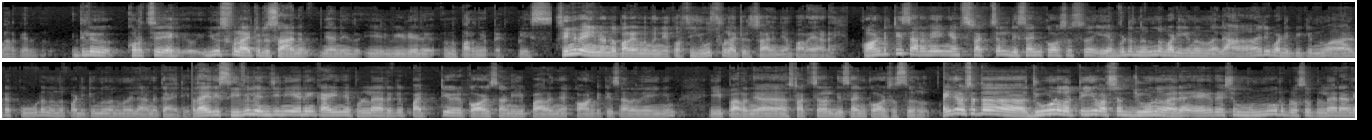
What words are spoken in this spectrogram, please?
മറക്കരുത്. ഇതിൽ കുറച്ച് യൂസ്ഫുൾ ആയിട്ടൊരു സാധനം ഞാൻ ഇത് ഈ വീഡിയോയിൽ ഒന്ന് പറഞ്ഞോട്ടെ പ്ലീസ് സിനിമ എങ്ങനെയുണ്ട് പറയുന്നതിന് മുന്നേ കുറച്ച് യൂസ്ഫുൾ ആയിട്ടൊരു സാധനം ഞാൻ പറയാടെ quantity surveying and structural design courses എവിടെ നിന്ന് പഠിക്കണമെന്നല്ല ആര് പഠിപ്പിക്കുന്നു ആരുടെ കൂടെ നിന്ന് പഠിക്കുന്നു എന്നതിലാണ് കാര്യം. അതായത് സിവിൽ എഞ്ചിനീയറിംഗ് കഴിഞ്ഞ പിള്ളേർക്ക് പറ്റിയ ഒരു കോഴ്സാണ് ഈ പറഞ്ഞ ക്വാണ്ടിറ്റി സർവേയിങ്ങും ഈ പറഞ്ഞ സ്ട്രക്ചറൽ ഡിസൈൻ കോഴ്സസുകളും കഴിഞ്ഞ വർഷത്തെ ജൂൺ തൊട്ട് ഈ വർഷം ജൂൺ വരെ ഏകദേശം മുന്നൂറ് പ്ലസ് പിള്ളേരാണ്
